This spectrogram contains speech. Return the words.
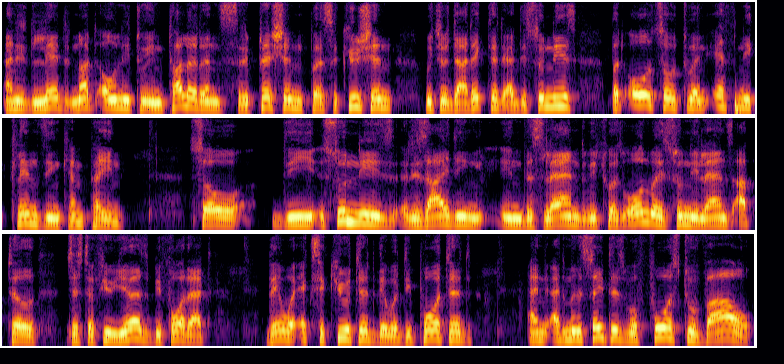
and it led not only to intolerance, repression, persecution, which was directed at the Sunnis, but also to an ethnic cleansing campaign. So the Sunnis residing in this land, which was always Sunni lands up till just a few years before that, they were executed, they were deported, and administrators were forced to vow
